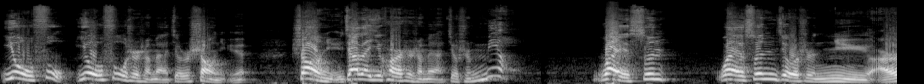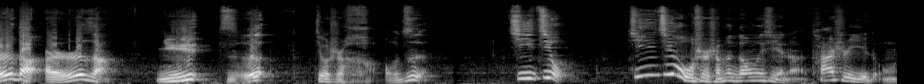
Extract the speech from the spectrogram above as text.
幼妇，幼妇是什么呀？就是少女，少女加在一块是什么呀？就是妙。外孙，外孙就是女儿的儿子，女子就是好字。鸡臼，鸡臼是什么东西呢？它是一种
